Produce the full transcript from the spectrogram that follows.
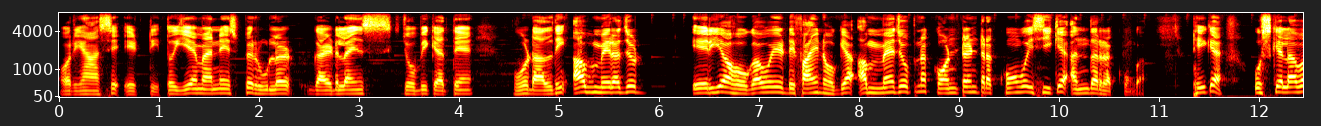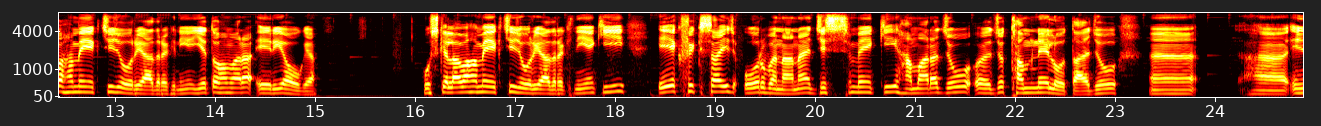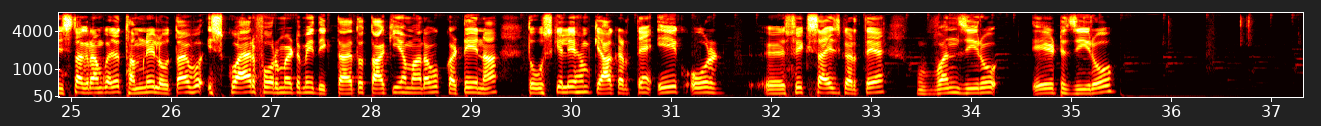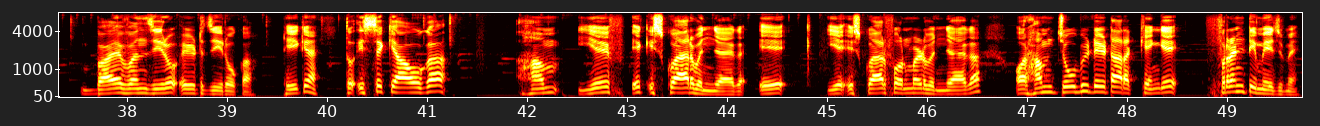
और यहाँ से 80 तो ये मैंने इस पर रूलर गाइडलाइंस जो भी कहते हैं, वो डाल दी। अब मेरा जो एरिया होगा, वो ये डिफाइन हो गया। अब मैं जो अपना कंटेंट रखूँगा वो इसी के अंदर रखूँगा। ठीक है? उसके अलावा हमें एक चीज़ और याद रखनी है। ये तो हमारा एरिया हो गया। उसके अलावा हमें एक चीज़ और याद रखनी है कि एक फिक्स साइज़ और बनाना है, जिसमें कि हमारा जो जो थंबनेल होता है, जो इंस्टाग्राम का जो थंबनेल होता है, वो स्क्वायर फॉर्मेट में दिखता है तो ताकि हमारा वो कटे ना तो उसके लिए हम क्या करते हैं, एक और फिक्स साइज़ करते हैं one zero eight zero by one zero eight zero का, ठीक है? तो इससे क्या होगा, हम ये एक स्क्वायर बन जाएगा, एक ये स्क्वायर फॉर्मेट बन जाएगा, और हम जो भी डेटा रखेंगे फ्रंट इमेज में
